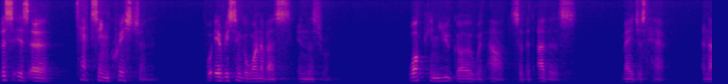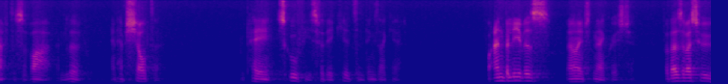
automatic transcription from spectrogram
This is a taxing question for every single one of us in this room. What can you go without so that others may just have enough to survive and live and have shelter and pay school fees for their kids and things like that? For unbelievers, no answer to that question. For those of us who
